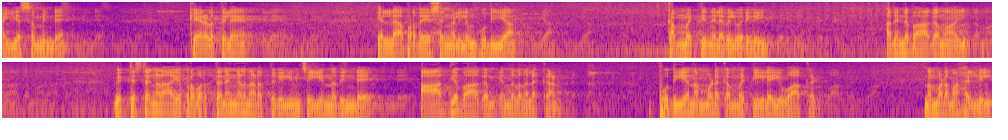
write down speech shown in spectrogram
ഐ എസ് എമ്മിന്റെ കേരളത്തിലെ എല്ലാ പ്രദേശങ്ങളിലും പുതിയ കമ്മിറ്റി നിലവിൽ വരികയും അതിന്റെ ഭാഗമായി വ്യത്യസ്തങ്ങളായ പ്രവർത്തനങ്ങൾ നടത്തുകയും ചെയ്യുന്നതിന്റെ ആദ്യ ഭാഗം എന്നുള്ള നിലക്കാണ്. പുതിയ നമ്മുടെ കമ്മിറ്റിയിലെ യുവാക്കൾ നമ്മുടെ മഹലിൽ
